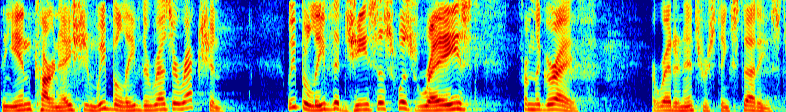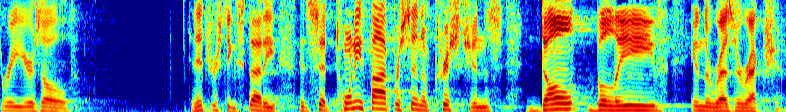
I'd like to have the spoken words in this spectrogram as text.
the incarnation, we believe the resurrection. We believe that Jesus was raised from the grave. I read an interesting study, it's three years old. An interesting study that said 25% of Christians don't believe in the resurrection.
